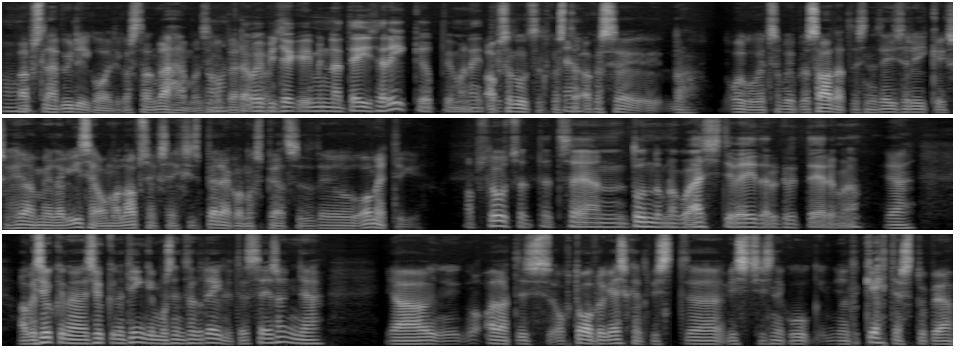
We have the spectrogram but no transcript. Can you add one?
no, laps läheb ülikooli, kas ta on vähem, on sinu noh, ta võib perekond? isegi minna teise riiki õppima näiteks. absoluutselt, kas ta, Jah. aga kas see noh, olgugi, et sa võib-olla saadate sinna teise riiki, eks ju, hea meelega ise oma lapseks, ehk siis perekonnaks pead seda ju ometigi. absoluutselt, et see on, tundub nagu hästi veider kriteerium, jah. jah, aga niisugune, niisugune tingimus nendel reeglites sees on ja ja alates oktoobri keskelt vist, vist siis nagu nii-öelda kehtestub ja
